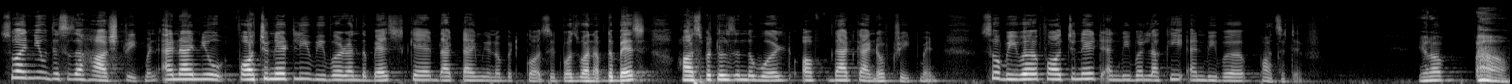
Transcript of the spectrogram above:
So I knew this is a harsh treatment, and I knew, fortunately, we were on the best care that time, you know, because it was one of the best hospitals in the world of that kind of treatment. So we were fortunate, and we were lucky, and we were positive. You know,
